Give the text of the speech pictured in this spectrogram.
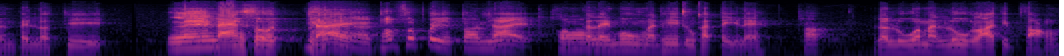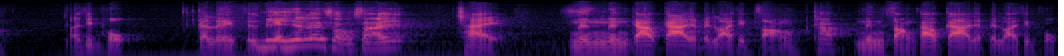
มันเป็นรถที่แรงแรงสุดใช่ท็อปสปีดตอนนี้ใช่ขผองมก็เลยมุ่งมาที่ดูคติเลยครับ แล้วรู้ว่ามันลูกร้อยสิบสองร้อยสิบหกก็เลยซื้อมีเก็บให้เล่นสองไซส์ใช่ หนึ่งหนึ่งเก้าเก้าจะเป็นร้อยสิบสองครับหนึ่งสองเก้าเก้าจะเป็นร้อยสิบหก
